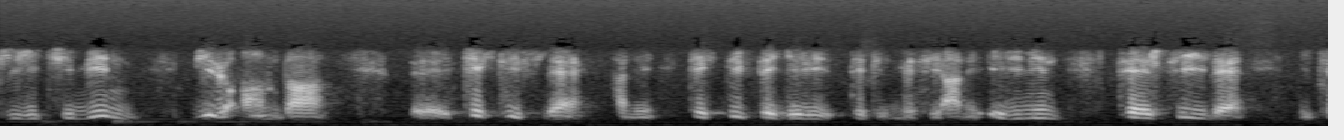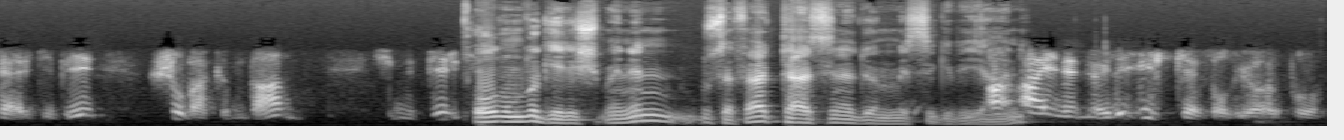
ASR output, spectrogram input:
birikimin bir anda e, teklifle hani teklifle geri tepilmesi yani elinin tersiyle iter gibi şu bakımdan şimdi bir kez, olumlu gelişmenin bu sefer tersine dönmesi gibi yani. aynen öyle ilk kez oluyor bu.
